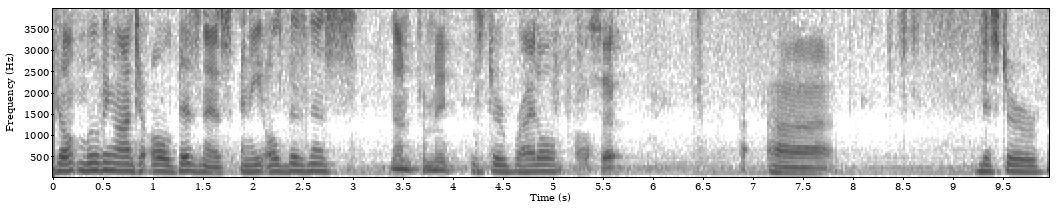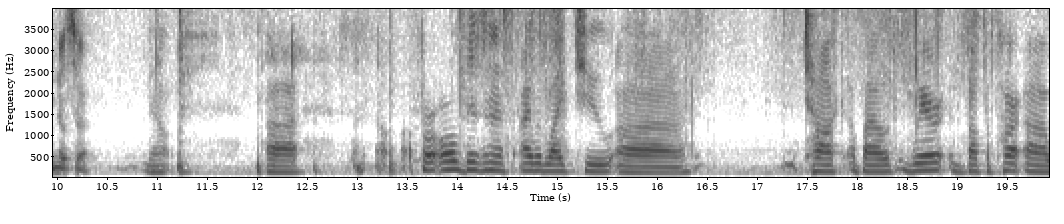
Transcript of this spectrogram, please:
Go, moving on to old business. Any old business? None for me. Mr. Bridle? All set. Uh, Mr. No, sir. No. Uh, for old business, I would like to uh, talk about where about the part uh,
